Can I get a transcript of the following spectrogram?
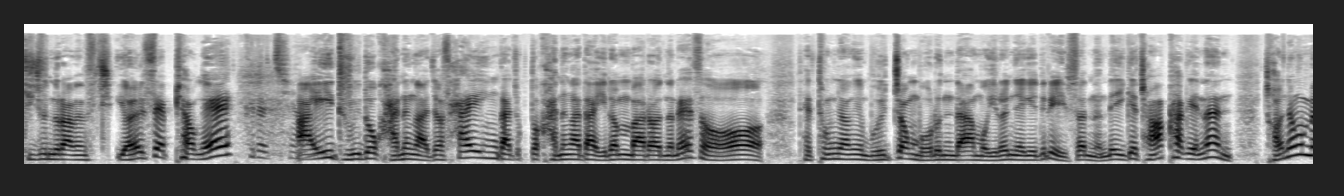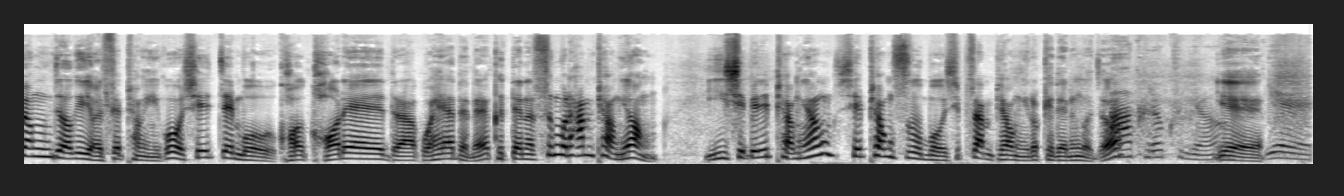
기준으로 하면 13평에 그렇죠. 아이 둘도 가능하죠. 4인 가족도 가능하다 이런 발언을 해서 대통령이 물정 모른다 뭐 이런 얘기들이 있었는데 이게 정확하게는 전용 면적이 13평이고 실제 뭐 거, 거래라고 해야 되나요? 그때는 21평형 21평형, 실평수 뭐 13평 이렇게 되는 거죠. 아, 그렇군요. 예. 예.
